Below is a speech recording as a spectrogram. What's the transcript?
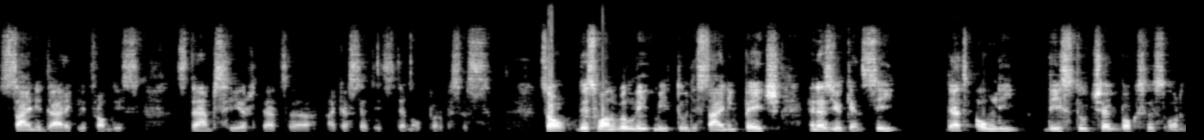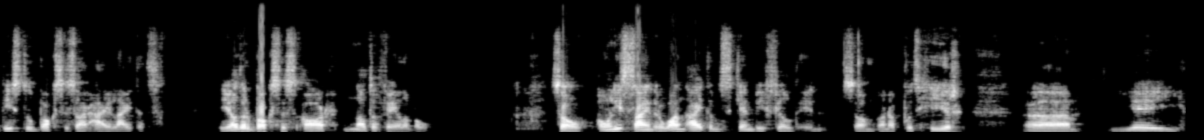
sign it directly from these stamps here that uh, like I said it's demo purposes. So this one will lead me to the signing page and as you can see that only these two checkboxes or these two boxes are highlighted. The other boxes are not available. So only signer one items can be filled in. So I'm gonna put here um, yay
